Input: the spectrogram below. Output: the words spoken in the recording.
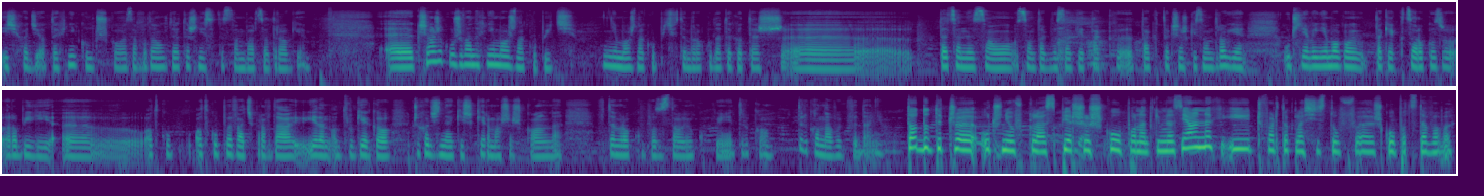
jeśli chodzi o technikum czy szkołę zawodową, które też niestety są bardzo drogie. Książek używanych nie można kupić. Nie można kupić w tym roku, dlatego też e, te ceny są, są tak wysokie, tak, tak te książki są drogie. Uczniowie nie mogą, tak jak co roku robili, e, odkup, odkupywać prawda, jeden od drugiego, czy chodzić na jakieś kiermasze szkolne. W tym roku pozostało im kupienie tylko, tylko nowych wydań. To dotyczy uczniów klas pierwszych szkół ponadgimnazjalnych i czwartoklasistów e, szkół podstawowych.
